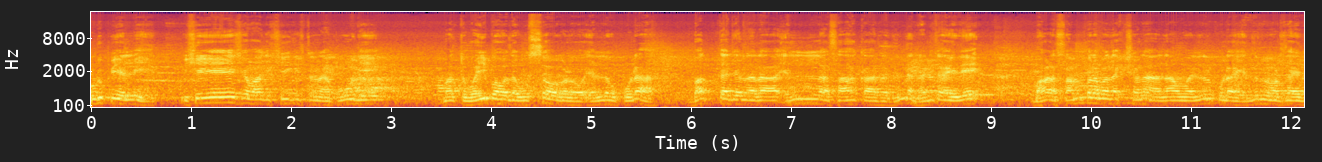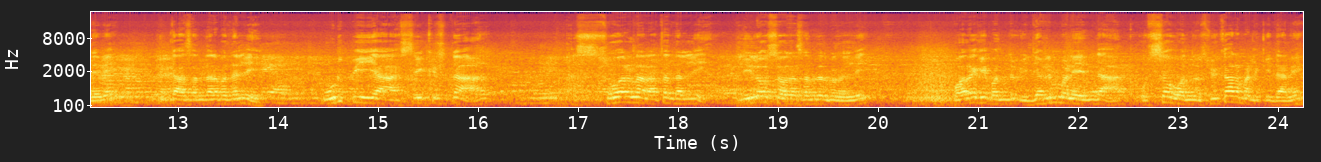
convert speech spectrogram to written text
ಉಡುಪಿಯಲ್ಲಿ ವಿಶೇಷವಾಗಿ ಶ್ರೀಕೃಷ್ಣನ ಪೂಜೆ ಮತ್ತು ವೈಭವದ ಉತ್ಸವಗಳು ಎಲ್ಲವೂ ಕೂಡ ಭಕ್ತ ಜನರ ಎಲ್ಲ ಸಹಕಾರದಿಂದ ನಡೀತಾ ಇದೆ. ಬಹಳ ಸಂಭ್ರಮದ ಕ್ಷಣ ನಾವು ಎಲ್ಲರೂ ಕೂಡ ಎದುರು ನೋಡ್ತಾ ಇದ್ದೇವೆ. ಇಂತಹ ಸಂದರ್ಭದಲ್ಲಿ ಉಡುಪಿಯ ಶ್ರೀಕೃಷ್ಣ ಸುವರ್ಣ ರಥದಲ್ಲಿ, ಲೀಲೋತ್ಸವದ ಸಂದರ್ಭದಲ್ಲಿ ಹೊರಗೆ ಬಂದು ವಿಜೃಂಭಣೆಯಿಂದ ಉತ್ಸವವನ್ನು ಸ್ವೀಕಾರ ಮಾಡಲಿಕ್ಕಿದ್ದಾನೆ.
